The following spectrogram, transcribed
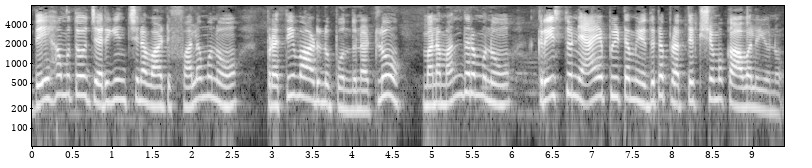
దేహముతో జరిగించిన వాటి ఫలమును ప్రతివాడును పొందునట్లు మనమందరమును క్రీస్తు న్యాయపీఠం ఎదుట ప్రత్యక్షము కావలయును.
